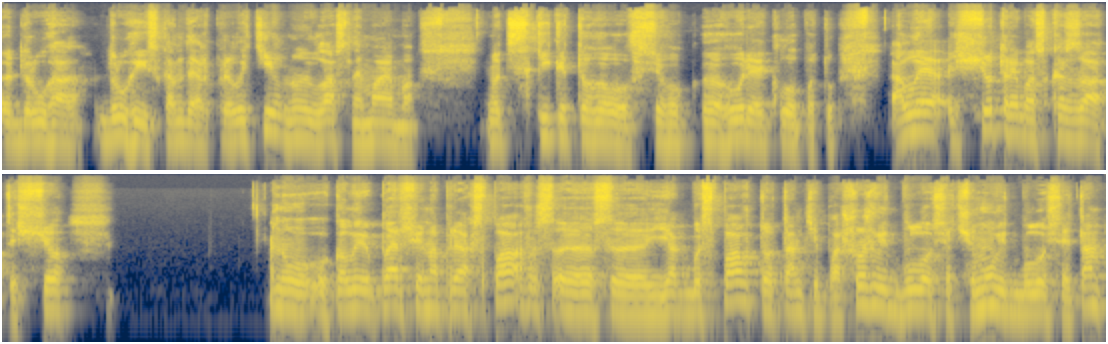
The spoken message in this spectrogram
Друга, другий іскандер прилетів. Ну і власне маємо от скільки того всього горя і клопоту. Але що треба сказати, що Ну, коли перший напряг спав, е, якби спав, то там, типа, що ж відбулося, чому відбулося? І там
